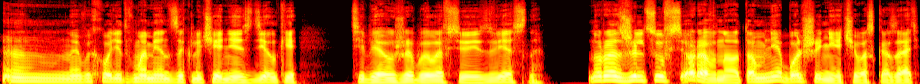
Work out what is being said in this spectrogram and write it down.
Хм, выходит, в момент заключения сделки тебе уже было все известно. Ну, раз жильцу все равно, то мне больше нечего сказать.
